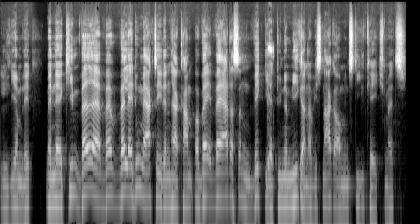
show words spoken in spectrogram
lige om lidt. Men uh, Kim, hvad, er, hvad, hvad lader du mærke til i den her kamp, og hvad, hvad er der sådan vigtigt af dynamikker, når vi snakker om en steel cage match?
